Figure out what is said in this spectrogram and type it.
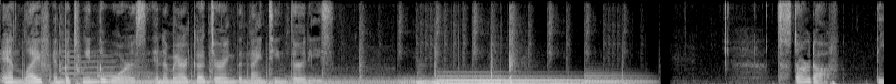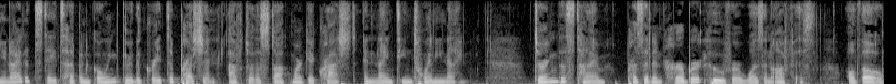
and life in between the wars in America during the 1930s. To start off, the United States had been going through the Great Depression after the stock market crashed in 1929. During this time, President Herbert Hoover was in office, although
